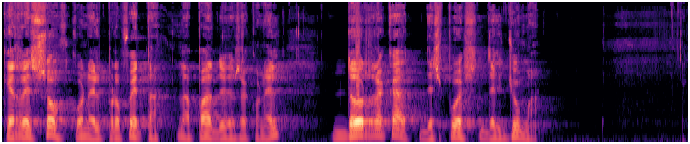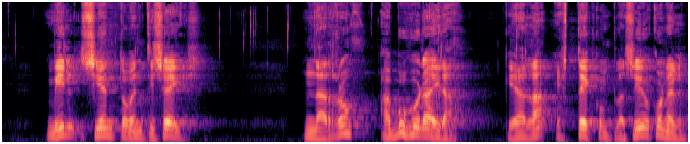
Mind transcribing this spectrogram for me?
que rezó con el profeta, la paz de Dios con él, dos rakat después del Yuma. 1126. Narró Abu Huraira que Alá esté complacido con él,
